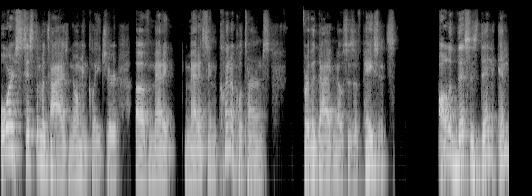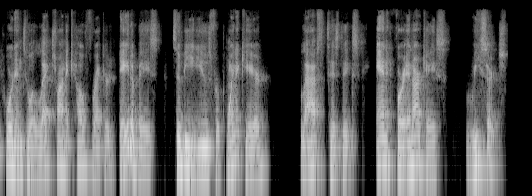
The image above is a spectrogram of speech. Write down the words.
or systematized nomenclature of medic, medicine clinical terms for the diagnosis of patients. All of this is then imported into electronic health record database to be used for point of care, lab statistics, and for, in our case, research.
